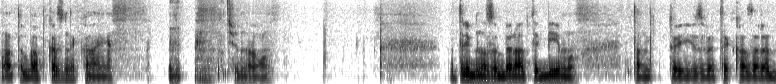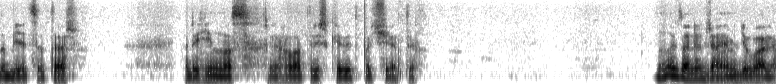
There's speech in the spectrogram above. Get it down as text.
О, то бабка зникає. Чудово. Потрібно забирати біму. Там той з ВТК зараз доб'ється теж. Регін у нас лягла трішки відпочити. Ну і заряджаємо дюваля.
